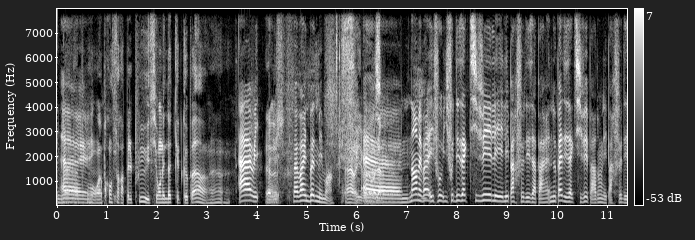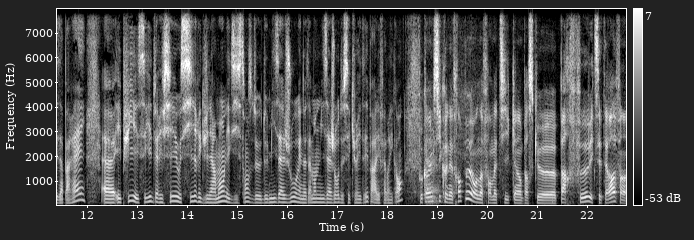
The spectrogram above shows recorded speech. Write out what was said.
bah, Euh, après, on, après, on se rappelle plus et si on les note quelque part. hein. Ah oui, Ah il faut avoir une bonne mémoire. Ah oui, voilà. Euh, non, mais voilà, il faut, il faut désactiver les, les pare-feux des appareils, ne pas désactiver, pardon, les pare-feux des appareils, euh, et puis essayer de vérifier aussi régulièrement l'existence de, de mises à jour et notamment de mises à jour de sécurité par les fabricants. faut quand même s'y connaître un peu en informatique, hein, parce que par feu, etc., enfin,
